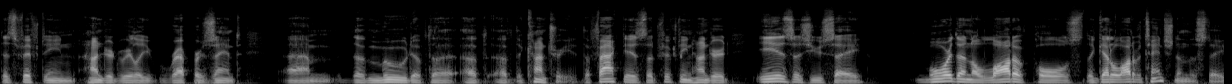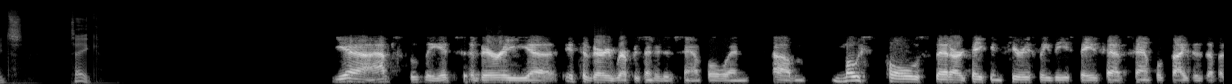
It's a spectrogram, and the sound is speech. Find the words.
Does 1,500 really represent um, the mood of the of, of the country. The fact is that 1500 is, as you say, more than a lot of polls that get a lot of attention in the states take. Yeah, absolutely. It's a very uh, it's a very representative sample, and um, most polls that are taken seriously these days have sample sizes of a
